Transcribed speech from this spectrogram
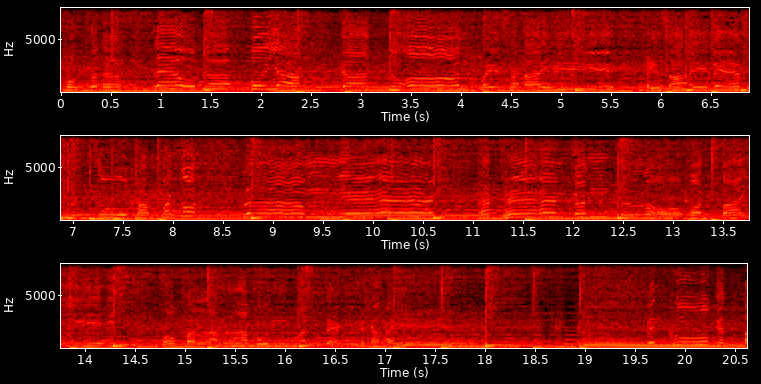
ได้พบเจอแล้วก็บ่อยากอยากจอนไปใส่ให้สายแดนเพิ่นสู่คำมันตุ้นลำแยงหักแพงกันตลอดไปเพราะพลาบุญมันแต่งให้เป็นคู่กันไป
